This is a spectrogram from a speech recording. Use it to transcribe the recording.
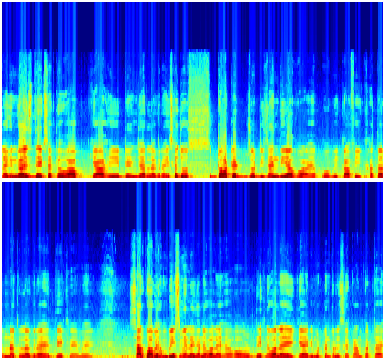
लेकिन गाइज़ देख सकते हो आप क्या ही डेंजर लग रहा है। इसका जो डॉटेड जो डिज़ाइन दिया हुआ है, वो भी काफ़ी खतरनाक लग रहा है देखने में। सर को अभी हम बीच में ले जाने वाले हैं और देखने वाला है क्या रिमोट कंट्रोल इसका काम करता है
